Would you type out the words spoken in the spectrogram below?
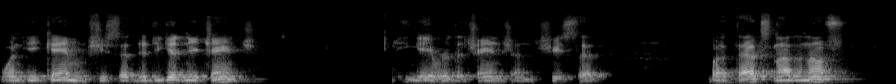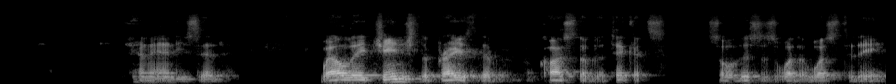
when he came, she said, Did you get any change? He gave her the change, and she said, But that's not enough. And Andy said, Well, they changed the price, the cost of the tickets. So this is what it was today.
